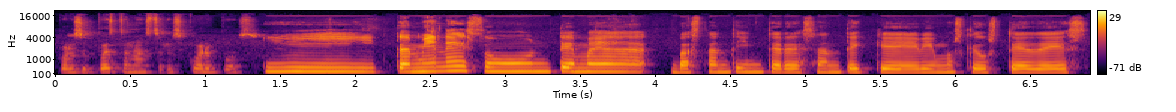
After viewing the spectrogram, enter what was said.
por supuesto, nuestros cuerpos. Y también es un tema bastante interesante que vimos que ustedes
